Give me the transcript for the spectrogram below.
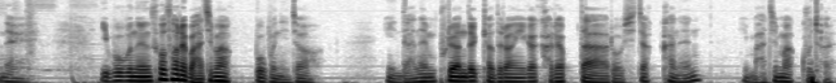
네. 이 부분은 소설의 마지막 부분이죠. 이 나는 불현듯 겨드랑이가 가렵다로 시작하는 이 마지막 구절.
